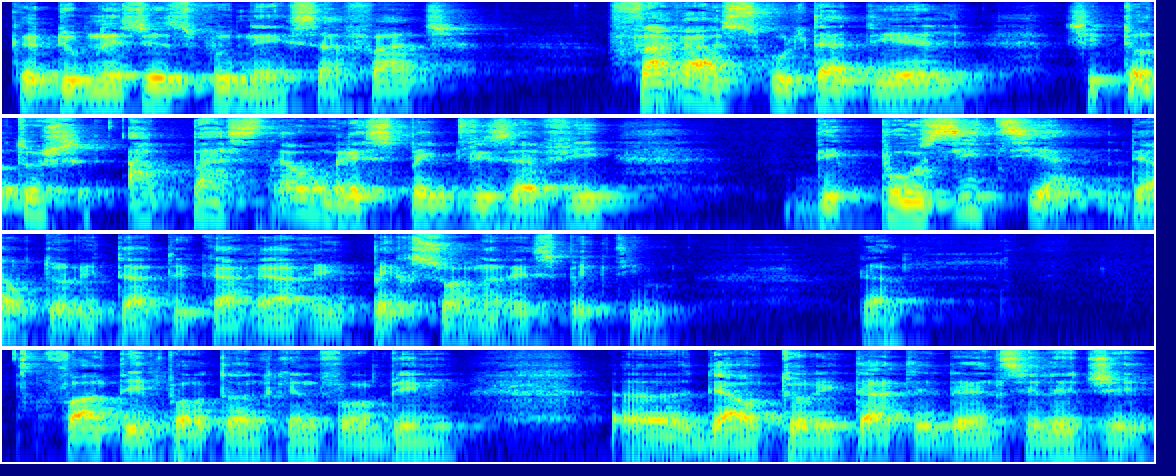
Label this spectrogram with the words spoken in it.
că Dumnezeu spune să faci, fără a asculta de El și totuși a păstra un respect vis-a-vis de poziția de autoritate care are persoana respectivă. Da. Foarte important când vorbim uh, de autoritate, de înțelege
